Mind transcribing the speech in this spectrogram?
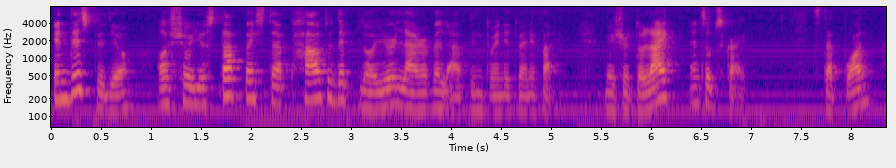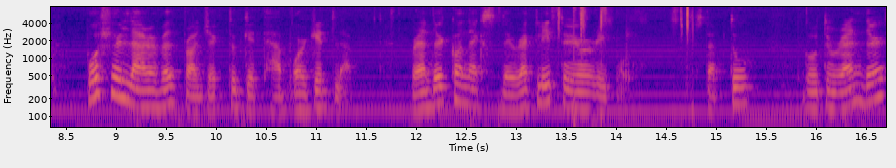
In this video, I'll show you step by step how to deploy your Laravel app in 2025. Make sure to like and subscribe. Step 1. Push your Laravel project to GitHub or GitLab. Render connects directly to your repo. Step 2. Go to Render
